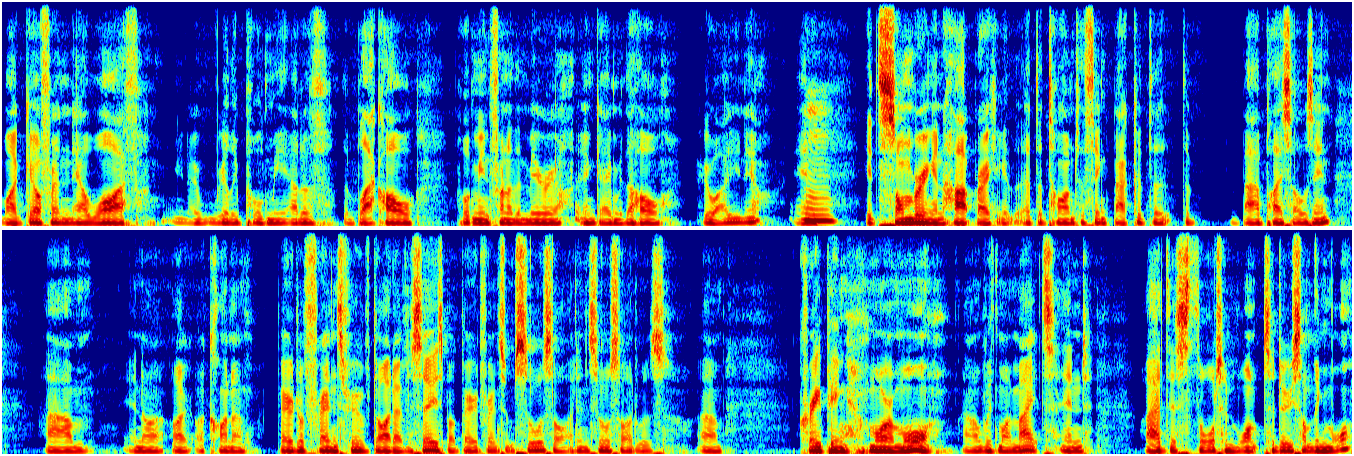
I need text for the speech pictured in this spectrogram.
my girlfriend, now wife, you know, really pulled me out of the black hole, put me in front of the mirror, and gave me the whole "Who are you now?" And it's sombering and heartbreaking at the, at the time to think back at the the bad place I was in. Um, and I, I, I kind of buried with friends who've died overseas, but buried friends from suicide, and suicide was um, creeping more and more uh, with my mates, and I had this thought and want to do something more.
